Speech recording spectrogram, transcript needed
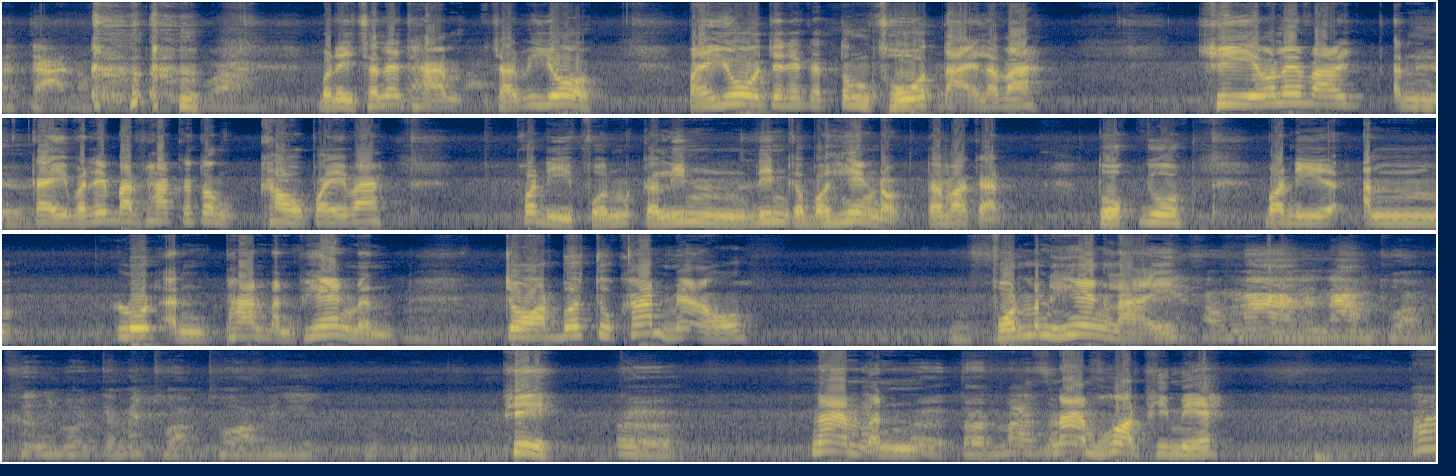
อาจารย์เอาไปวางบัดนี้ฉันได้ถามอาจารย์วิโย ไปโยจะได้ก็ต้องโชว์ตายแล้วปะขี่มาเลยว่าอันไก่มาได้บ้านพักก็ต้องเข้าไปว่าพอดีฝนมันก็ลิ้นลิ้นกับบ่แห้งดอก แต่ว่าก็ตกอยู่บัดนี้อันรถอันผ่านบันแพงนั่นจอดเบิดทุกคันไม่เอา ฝนมันแห้งหลายที่เขามาน่ะน้ำท่วมครึ่งรถก็ไม่ท่วมท่วมไม่ยี่ลุกลุกพี่ เออ น้ำอันเออตอนมาน้ำฮอดพี่เมย์ป๊า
